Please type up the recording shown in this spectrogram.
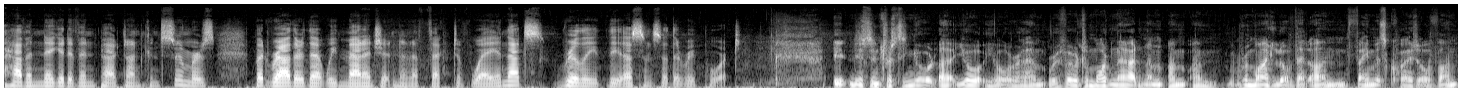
have a negative impact on consumers, but rather that we manage it in an effective way. And that's really the essence of the report it's interesting your uh, your your um, referral to modern art, and I'm, I'm I'm reminded of that um, famous quote of um,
